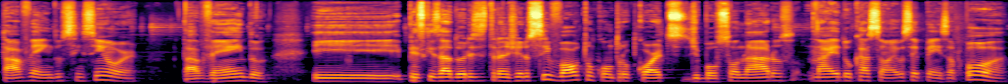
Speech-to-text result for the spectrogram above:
Tá vendo, sim, senhor. Tá vendo? E pesquisadores estrangeiros se voltam contra o cortes de Bolsonaro na educação. Aí você pensa, porra,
